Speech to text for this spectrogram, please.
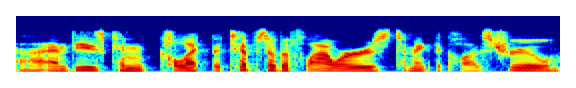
Uh, and these can collect the tips of the flowers to make the clause true.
